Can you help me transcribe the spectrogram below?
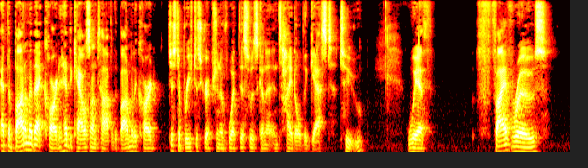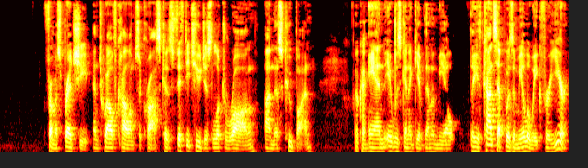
at the bottom of that card, it had the cows on top. At the bottom of the card, just a brief description of what this was going to entitle the guest to, with five rows from a spreadsheet and 12 columns across because 52 just looked wrong on this coupon. Okay. And it was going to give them a meal. The concept was a meal a week for a year,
